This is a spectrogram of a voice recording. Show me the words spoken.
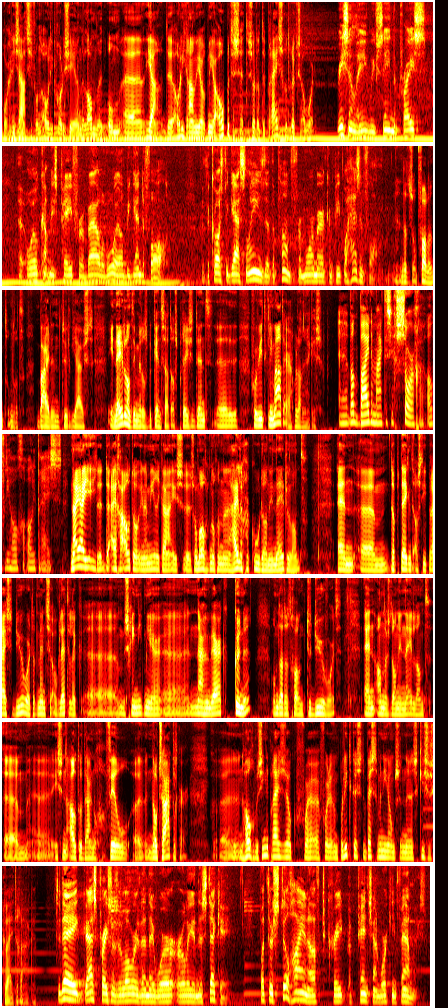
organisatie van olieproducerende landen. Om ja, de oliekraan weer wat meer open te zetten, zodat de prijs gedrukt zou worden. Recently we've seen the price that oil companies pay for a barrel of oil begin to fall. But the cost of gasolines at the pump for more American people hasn't fallen. En dat is opvallend, omdat Biden natuurlijk juist in Nederland inmiddels bekend staat als president uh, voor wie het klimaat erg belangrijk is. Uh, want Biden maakte zich zorgen over die hoge olieprijs. Nou ja, de, de eigen auto in Amerika is uh, zo mogelijk nog een heiliger koe dan in Nederland. En um, dat betekent als die prijs te duur wordt, dat mensen ook letterlijk misschien niet meer naar hun werk kunnen omdat het gewoon te duur wordt. En anders dan in Nederland um, uh, is een auto daar nog veel uh, noodzakelijker. Uh, een hoge benzineprijs is ook voor, voor een politicus de beste manier om zijn, zijn kiezers kwijt te raken. Today, gas prices are lower than they were early in this decade. But they're still high enough to create a pinch on working families.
